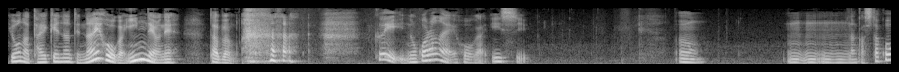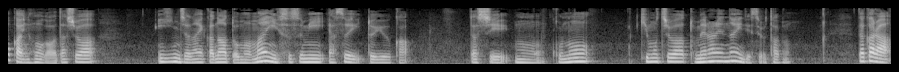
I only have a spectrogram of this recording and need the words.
ような体験なんてない方がいいんだよね。多分。悔い残らない方がいいし。うん。うんうんうん。なんかした後悔の方が私はいいんじゃないかなと思う。前に進みやすいというか。だし、もうこの気持ちは止められないですよ、多分。だから、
